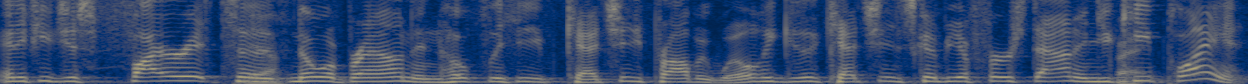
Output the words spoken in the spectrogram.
And if you just fire it to Yeah. Noah Brown and hopefully he catch it, he probably will. He could catch it, it's going to be a first down, and you Right. keep playing.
